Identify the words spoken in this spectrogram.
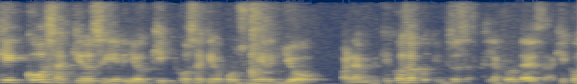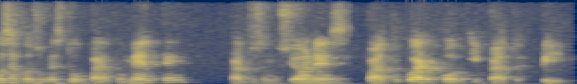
¿qué cosa quiero seguir yo? ¿Qué cosa quiero consumir yo? Para mí, ¿qué cosa? Entonces la pregunta es, ¿qué cosas consumes tú para tu mente, para tus emociones, para tu cuerpo y para tu espíritu.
